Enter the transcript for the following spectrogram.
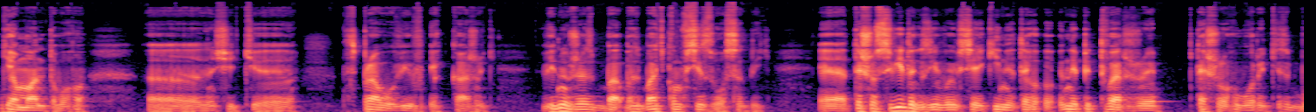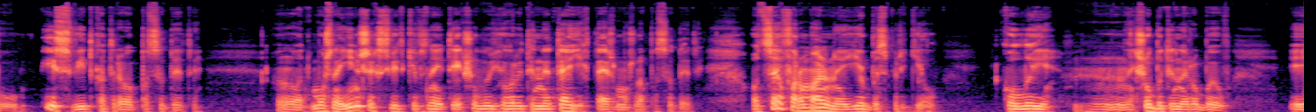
Діамантового, значить, справу вів, як кажуть, він вже з батьком в СІЗО сидить. Е, Те, що свідок з'явився, який не, підтверджує те, що говорить СБУ, і свідка треба посадити. От. Можна інших свідків знайти. Якщо будуть говорити не те, їх теж можна посадити. Оце формально є безпреділ. Коли, що би ти не робив, і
